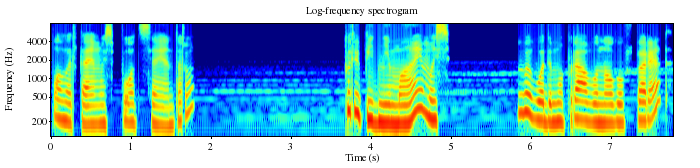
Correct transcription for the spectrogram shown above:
Повертаємось по центру. Припіднімаємось, виводимо праву ногу вперед,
